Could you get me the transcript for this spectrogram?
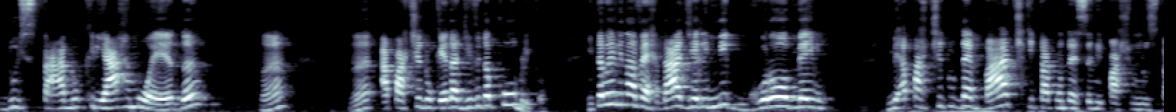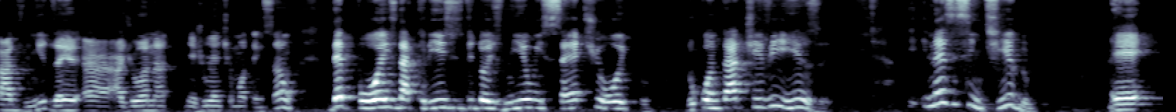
do Estado criar moeda né? Né? a partir do que? Da dívida pública. Então, ele, na verdade, ele migrou meio a partir do debate que está acontecendo em parte nos Estados Unidos, a, a Joana e a Juliana chamou atenção, depois da crise de 2007 e 2008, do quantitative easy. E nesse sentido, é,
